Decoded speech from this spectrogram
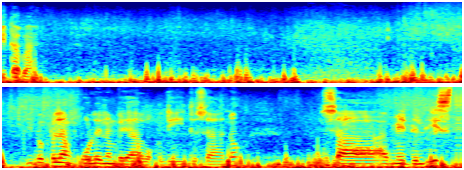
Kita ba? Iba palang kulay ng bayawak dito sa ano? Sa Middle East.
